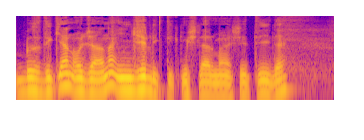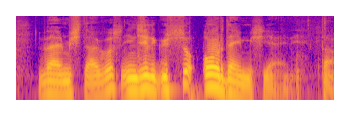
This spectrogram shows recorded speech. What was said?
Bızdikyan ocağına incirlik dikmişler manşetiyle vermişti Agos. İncirlik üssü oradaymış yani. Tam.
